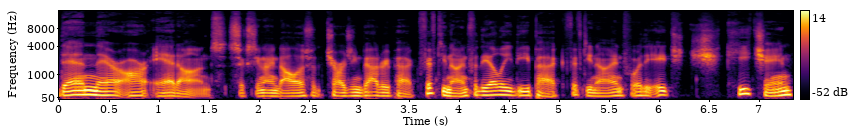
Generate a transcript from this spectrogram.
Then there are add-ons: $69 for the charging battery pack, $59 for the LED pack, $59 for the H keychain,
